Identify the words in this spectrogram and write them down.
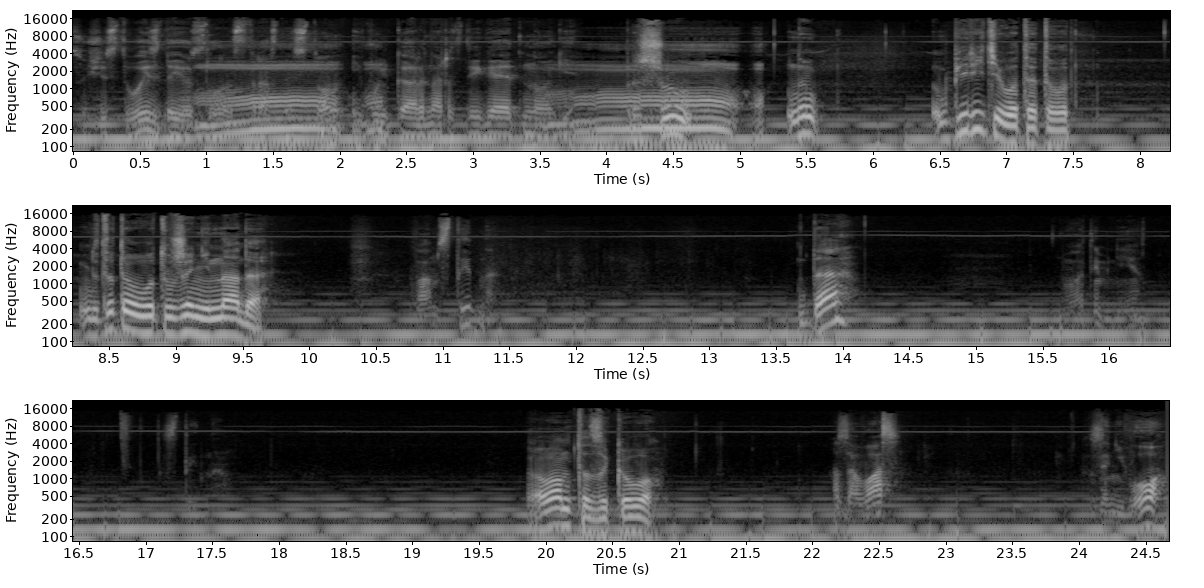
Существо издает сладострастный стон и вульгарно раздвигает ноги. Прошу, ну, уберите вот это вот. Вот этого вот уже не надо. Вам стыдно? Да? Вот и мне стыдно. А вам-то за кого? А за вас? За него?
